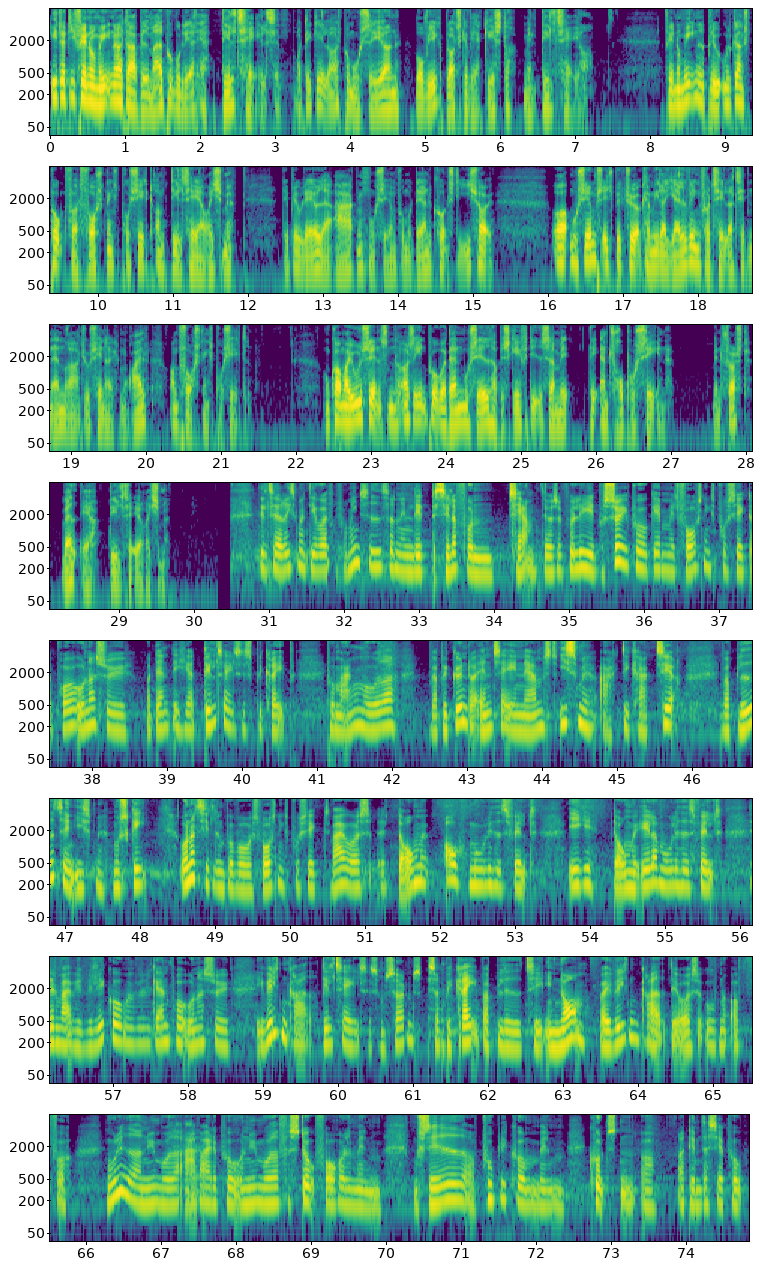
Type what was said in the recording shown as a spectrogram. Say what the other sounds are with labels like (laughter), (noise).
Et af de fænomener, der er blevet meget populært, er deltagelse. Og det gælder også på museerne, hvor vi ikke blot skal være gæster, men deltagere. Fænomenet blev udgangspunkt for et forskningsprojekt om deltagerisme. Det blev lavet af Arken, Museum for Moderne Kunst i Ishøj, og museumsinspektør Camilla Jalving fortæller til den anden radios Henrik Moral om forskningsprojektet. Hun kommer i udsendelsen også ind på, hvordan museet har beskæftiget sig med det antropocene. Men først, hvad er deltagerisme? Deltagerisme, det var fra min side sådan en lidt selvopfunden term. Det var selvfølgelig et forsøg på gennem et forskningsprojekt at prøve at undersøge, hvordan det her deltagelsesbegreb på mange måder var begyndt at antage en nærmest ismeagtig karakter, var blevet til en isme, måske. Undertitlen på vores forskningsprojekt var jo også øh, dogme og mulighedsfelt. Ikke dogme eller mulighedsfelt. Den vej vi vil ikke gå, men vi vil gerne prøve at undersøge, i hvilken grad deltagelse som sådan, som begreb var blevet til en norm, og i hvilken grad det også åbner op for muligheder og nye måder at arbejde på, og nye måder at forstå forholdet mellem museet og publikum, mellem kunsten og, og dem, der ser på.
